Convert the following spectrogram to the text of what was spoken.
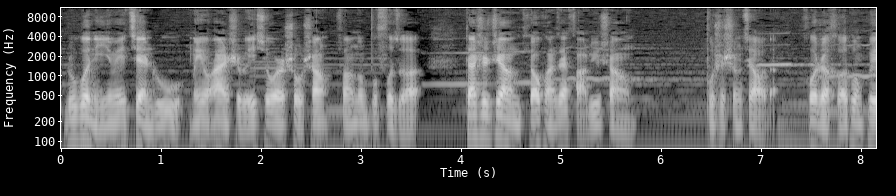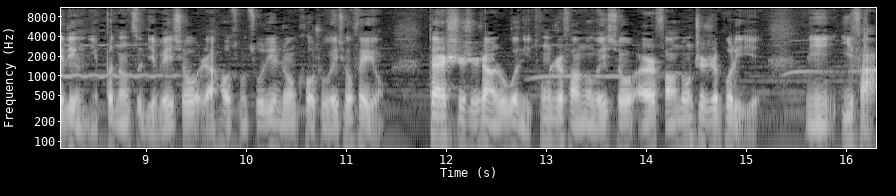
如果你因为建筑物没有按时维修而受伤，房东不负责。但是这样的条款在法律上不是生效的。或者合同规定你不能自己维修，然后从租金中扣除维修费用。但事实上，如果你通知房东维修，而房东置之不理，你依法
